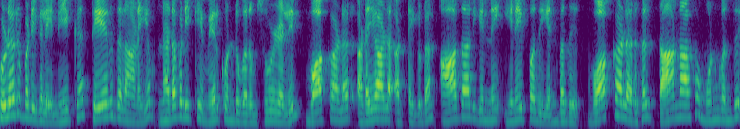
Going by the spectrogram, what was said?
குளறுபடிகளை நீக்க தேர்தல் ஆணையம் நடவடிக்கை மேற்கொண்டு வரும் சூழலில் வாக்காளர் அடையாள அட்டையுடன் ஆதார் எண்ணை இணைப்பது என்பது வாக்காளர்கள் தானாக முன்வந்து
